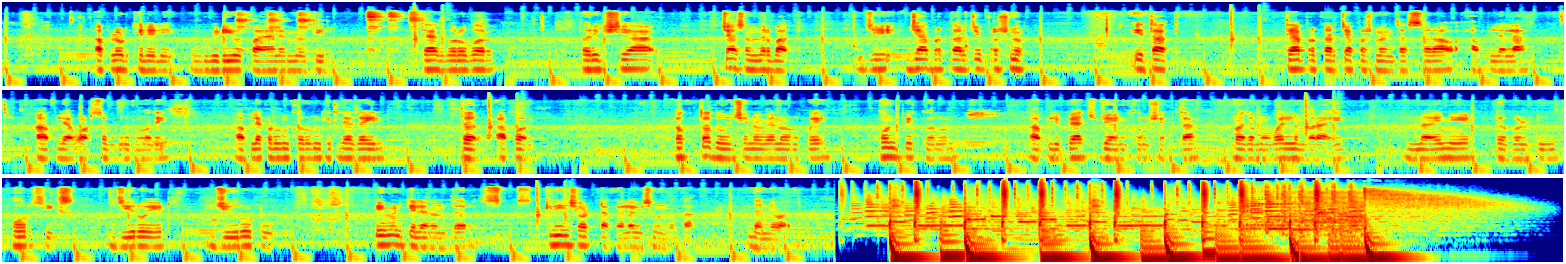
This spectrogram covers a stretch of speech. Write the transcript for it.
अपलोड केलेले व्हिडिओ पाहायला मिळतील. त्याचबरोबर परीक्षाच्या संदर्भात जे ज्या प्रकारचे प्रश्न येतात त्या प्रकारच्या प्रश्नांचा सराव आपल्याला आपल्या व्हॉट्सअप ग्रुपमध्ये आपल्याकडून करून घेतल्या जाईल. तर आपण फक्त दोनशे नव्याण्णव रुपये फोनपे करून आपली बॅच जॉईन करू शकता. माझा मोबाईल नंबर आहे nine eight double two four six zero eight zero two payment केल्यानंतर स्क्रीनशॉट टाकायला विसरू नका. धन्यवाद.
